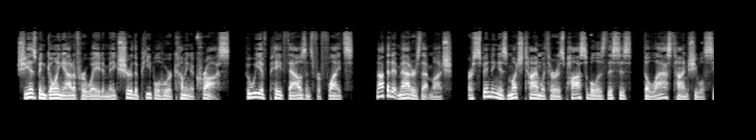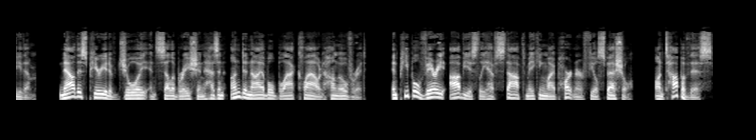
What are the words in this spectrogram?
She has been going out of her way to make sure the people who are coming across, who we have paid thousands for flights, not that it matters that much, are spending as much time with her as possible as this is the last time she will see them. Now this period of joy and celebration has an undeniable black cloud hung over it, and people very obviously have stopped making my partner feel special. On top of this,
